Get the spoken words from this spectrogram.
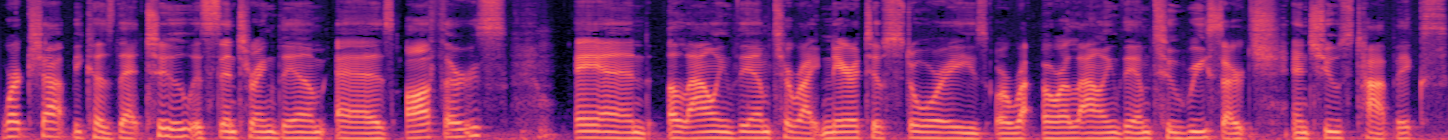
Workshop because that too is centering them as authors and allowing them to write narrative stories or, or allowing them to research and choose topics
